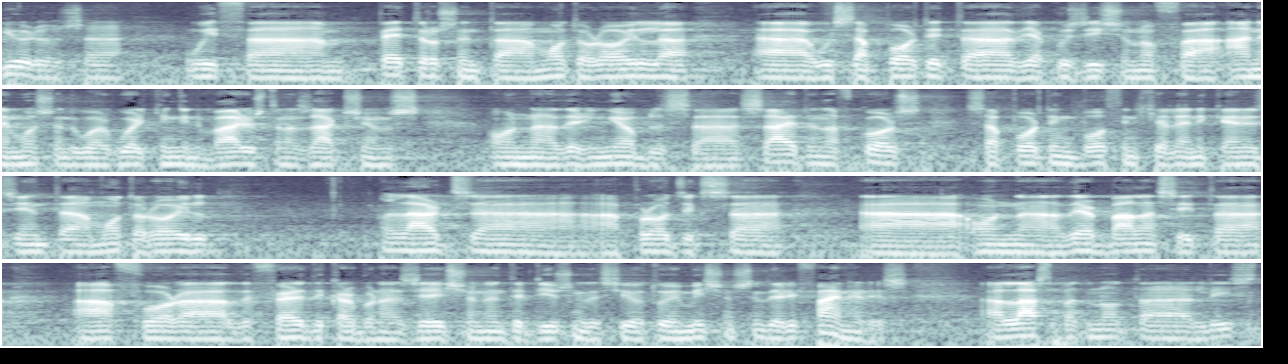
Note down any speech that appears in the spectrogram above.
euros. with um, Petros and Motor Oil, we supported the acquisition of Anemos and we're working in various transactions on the renewables side and of course supporting both in Hellenic Energy and Motor Oil large uh, projects uh, uh, on uh, their balance sheet uh, uh, for the fair decarbonization and reducing the CO2 emissions in the refineries. last but not least,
